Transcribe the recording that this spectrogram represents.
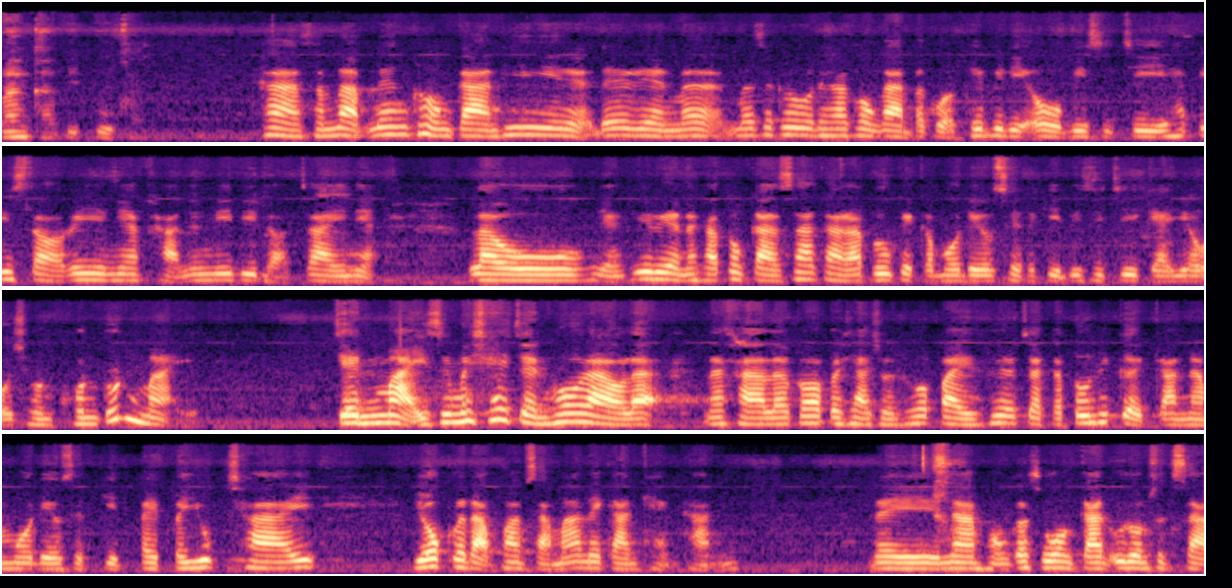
บ้างครับพี่ปูครับค่ะสำหรับเรื่องโครงการที่ได้เรียนเมื่อเมื่อสักครู่นะคะโครงการประกวดคลิปวิดีโอ BCG Happy Story เนี่ยค่ะเรื่องนี้ดีต่อใจเนี่ย เราอย่างที่เรียนนะคะต้องการสร้างการรับรู้เกี่ยวกับโมเดลเศรษฐกิจ BCG แก่เยาวชนคนรุ่นใหม่ เจนใหม่ซึ่งไม่ใช่เจนพวกเราแล้วนะคะแล้วก็ประชาชนทั่วไปเพื่อจะกระตุ้นให้เกิดการนำโมเดลเศรษฐกิจไปประยุกต์ใช้ ยกระดับความสามารถในการแข่งขัน ในนามของกระทรวงการอุดมศึกษา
